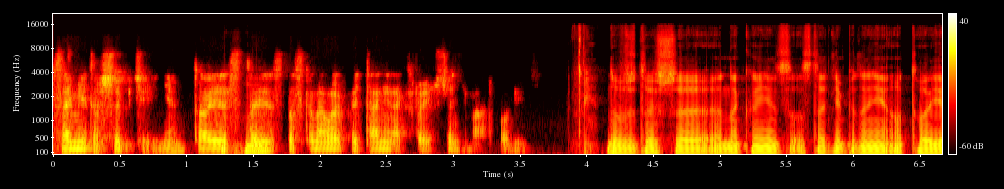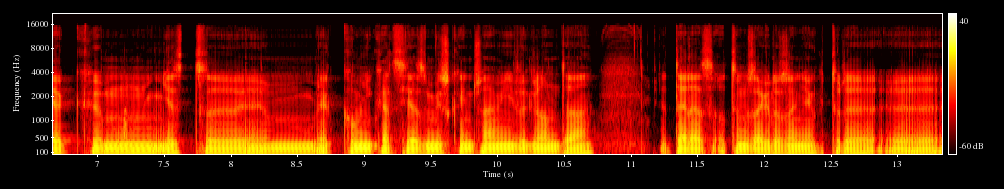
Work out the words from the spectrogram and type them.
zajmie to szybciej, nie? To jest, to mhm. jest doskonałe pytanie, na które jeszcze nie ma odpowiedzi. Dobrze, to jeszcze na koniec ostatnie pytanie o to, jak mm, jest, jak komunikacja z mieszkańcami wygląda teraz o tym zagrożeniu, które e, e,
